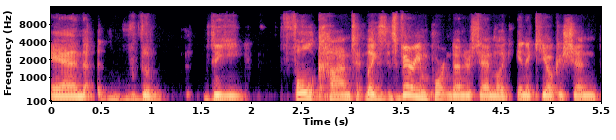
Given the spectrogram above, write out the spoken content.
and the the full content like it's very important to understand like in a Kyokushin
